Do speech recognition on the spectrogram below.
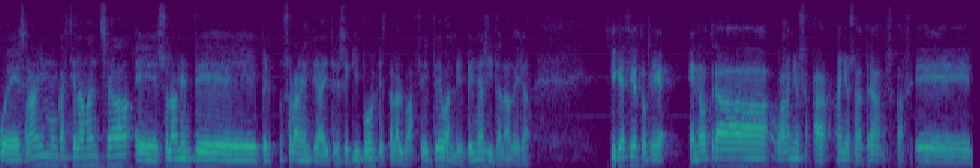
Pues ahora mismo en Castilla-La Mancha eh, solamente, solamente hay tres equipos, que está el Albacete, Valdepeñas y Talavera. Sí que es cierto que en otros años, años atrás, hace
